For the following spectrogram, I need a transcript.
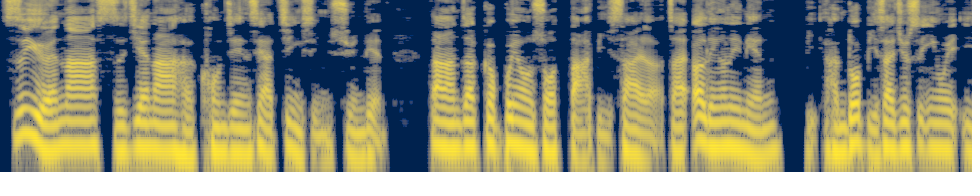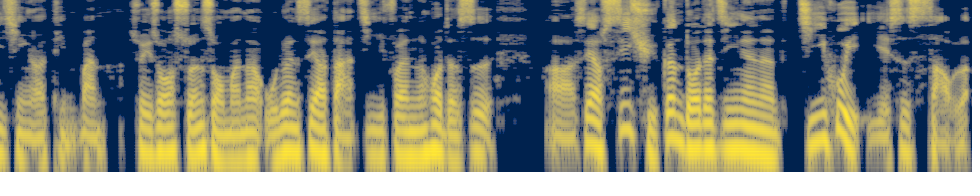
资源啊、时间啊和空间下进行训练。当然，这个不用说打比赛了，在二零二零年比很多比赛就是因为疫情而停办，所以说选手们呢，无论是要打积分或者是啊，是要吸取更多的经验呢机会也是少了。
